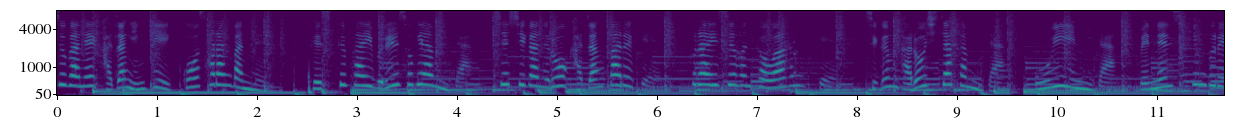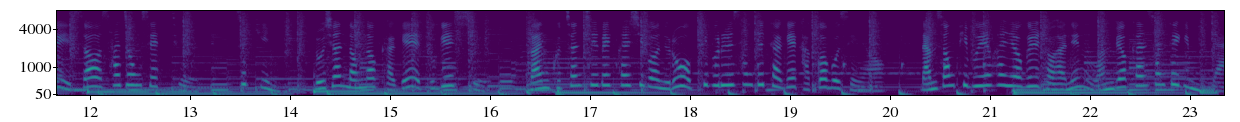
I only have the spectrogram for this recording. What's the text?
주간에 가장 인기 있고 사랑받는 베스트 5를 소개합니다. 실시간으로 가장 빠르게 프라이스 헌터와 함께 지금 바로 시작합니다. 5위입니다. 맨넨 스킨 브레이서 4종 세트 스킨, 로션 넉넉하게 2개씩 19,780원으로 피부를 산뜻하게 가꿔보세요. 남성 피부의 활력을 더하는 완벽한 선택입니다.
